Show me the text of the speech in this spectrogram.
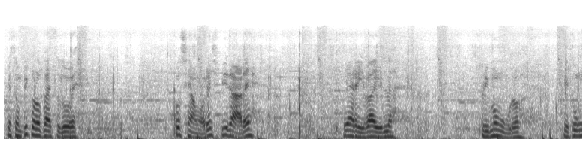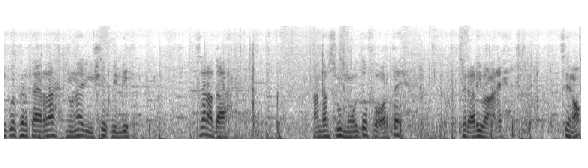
Questo è un piccolo pezzo dove possiamo respirare e arriva il primo muro che comunque per terra non è liscio quindi sarà da andare su molto forte per arrivare. Se no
